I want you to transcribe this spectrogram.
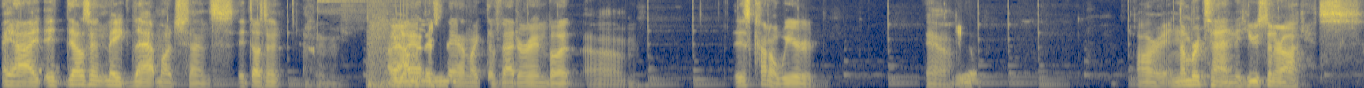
Yeah, it, it doesn't make that much sense. It doesn't. I, I understand like the veteran, but um, it's kind of weird. Yeah. All right, and number ten, the Houston Rockets.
